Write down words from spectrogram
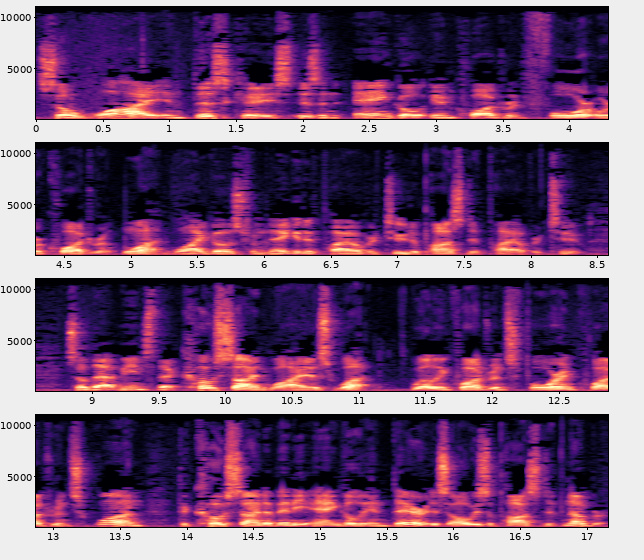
So y in this case is an angle in quadrant 4 or quadrant 1. y goes from negative pi over 2 to positive pi over 2. So that means that cosine y is what? Well, in quadrants 4 and quadrants 1, the cosine of any angle in there is always a positive number.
